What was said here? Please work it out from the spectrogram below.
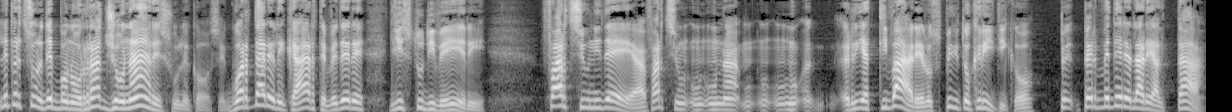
Le persone debbono ragionare sulle cose, guardare le carte, vedere gli studi veri, farsi un'idea, farsi un- un- una, un- un- riattivare lo spirito critico per, per vedere la realtà,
